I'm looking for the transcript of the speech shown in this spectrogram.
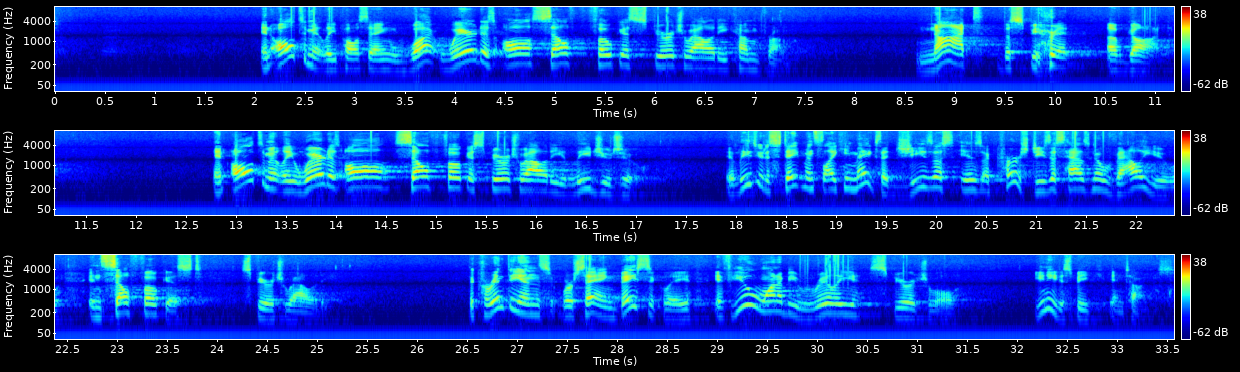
And ultimately, Paul's saying, what, where does all self focused spirituality come from? Not the Spirit of God. And ultimately, where does all self focused spirituality lead you to? It leads you to statements like he makes that Jesus is accursed. Jesus has no value in self focused spirituality. The Corinthians were saying basically, if you want to be really spiritual, you need to speak in tongues.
